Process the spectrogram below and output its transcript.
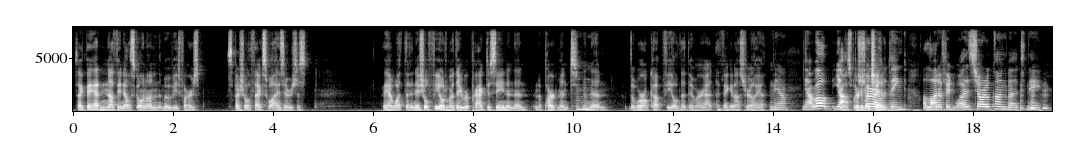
It's like they had nothing else going on in the movie as far as special effects wise. There was just they had what the initial field where they were practicing, and then an apartment, Mhm. and then the World Cup field that they were at. I think in Australia. Yeah. Yeah, well, yeah, for sure. I would think a lot of it was Shah Rukh Khan, but they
